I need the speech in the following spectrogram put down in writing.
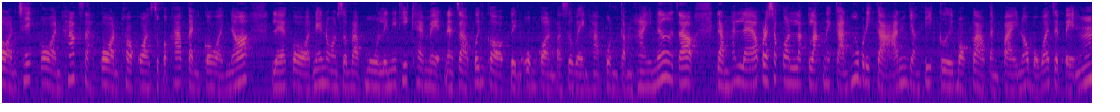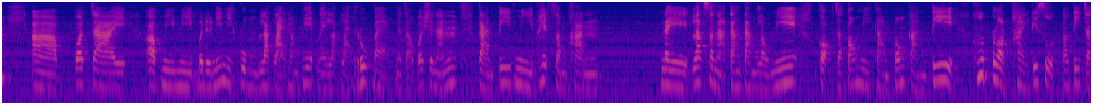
ก่อนเช็คก่อนรักษาก่อนพอกรสุขภาพกันก่อนเนาะและก็แน่นอนสำหรับมูลนิธิแคร์เมดนะเจ้าเปิ้นก็เป็นองค์กรบัสแสวงหาผลกำไฮเนอร์เจ้า ดังนั้นแล้วประชากรหลักๆ ในการให้บริการอย่างที่เคยบอกกล่าวกันไปเนาะบอกว่าจะเป็นอ่าปอจายอ่ามีมีเดี๋ยวนี้มีกลุ่มหลากหลายทางเพศในหลากหลายรูปแบบนะเจ้าเพราะฉะนั้นการที่มีเพศสัมพันธ์ในลักษณะต่างๆ เหล่านี้ก็จะต้องมีการป้องกันที่เพื่อปลอดภัยที่สุดเท่าที่จะ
